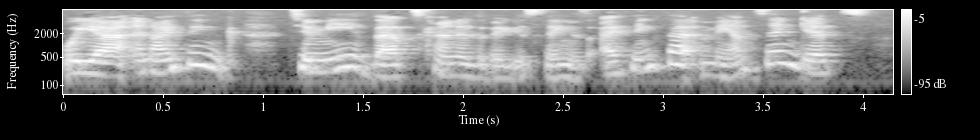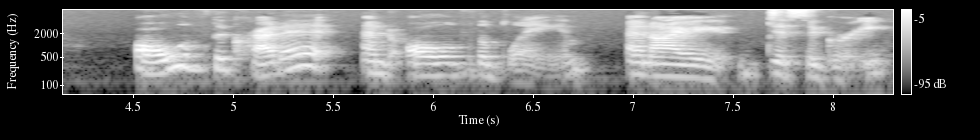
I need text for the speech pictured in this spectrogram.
Well, yeah, and I think to me that's kind of the biggest thing is I think that Manson gets all of the credit and all of the blame, and I disagree.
